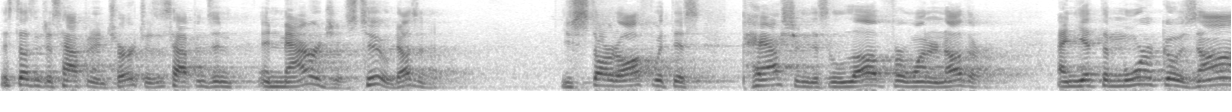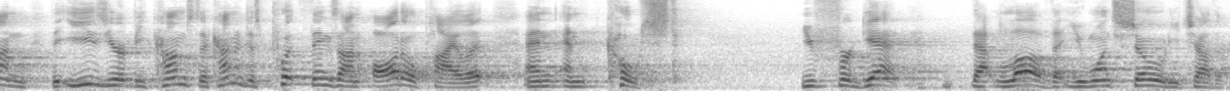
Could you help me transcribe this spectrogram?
This doesn't just happen in churches, this happens in, in marriages too, doesn't it? You start off with this passion, this love for one another. And yet, the more it goes on, the easier it becomes to kind of just put things on autopilot and, and coast. You forget that love that you once showed each other.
